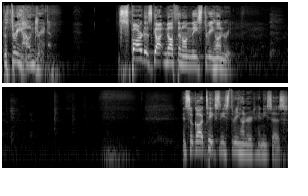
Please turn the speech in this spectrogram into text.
the 300. Sparta's got nothing on these 300. And so God takes these 300 and he says,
